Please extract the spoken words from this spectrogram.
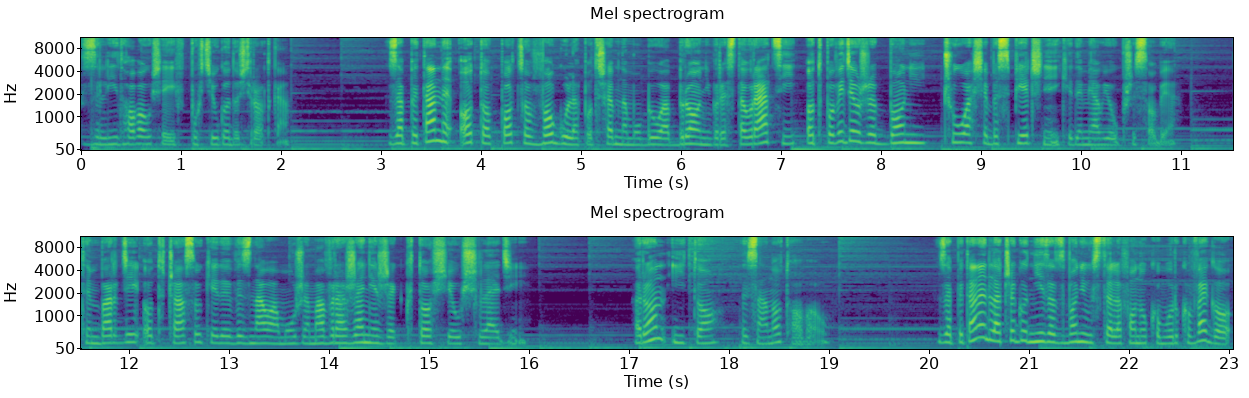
zlitował się i wpuścił go do środka. Zapytany o to, po co w ogóle potrzebna mu była broń w restauracji, odpowiedział, że Bonnie czuła się bezpieczniej, kiedy miał ją przy sobie. Tym bardziej od czasu, kiedy wyznała mu, że ma wrażenie, że ktoś ją śledzi. Ron Ito zanotował. Zapytany, dlaczego nie zadzwonił z telefonu komórkowego,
